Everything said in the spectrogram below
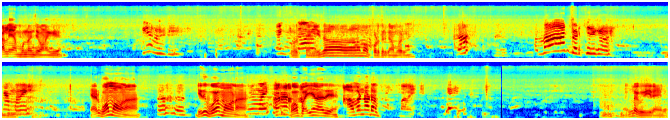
அல்ல என் முன்ன வந்து உனக்கு? ஒருத்தன் நிதானமாக படுத்துருக்கான் பாருங்க. யாரு ஓ மாவனா இது ஓ மாவனா உன் பையனா அது? அவனோட நல்லா குதிக்கிறாங்க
